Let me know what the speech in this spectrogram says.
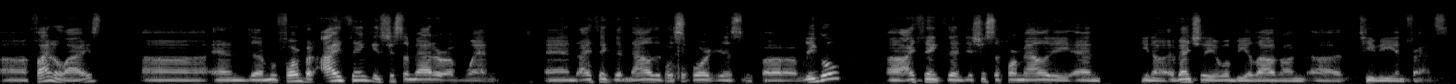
uh, finalized uh, and uh, move forward. But I think it's just a matter of when. And I think that now that the okay. sport is legal, uh, I think that it's just a formality, and you know, eventually it will be allowed on uh, TV in France.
